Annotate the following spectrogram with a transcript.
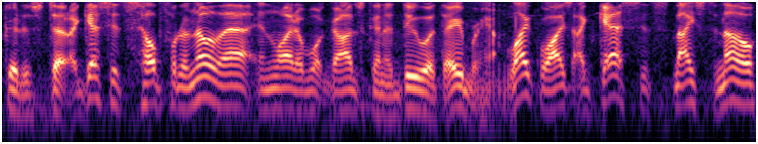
good as dead. I guess it's helpful to know that in light of what God's going to do with Abraham. Likewise, I guess it's nice to know,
